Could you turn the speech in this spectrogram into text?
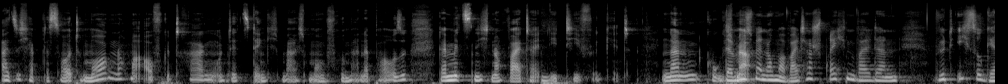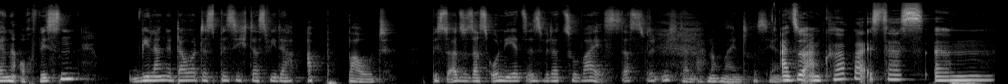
Also ich habe das heute Morgen nochmal aufgetragen und jetzt denke ich, mache ich morgen früh mal eine Pause, damit es nicht noch weiter in die Tiefe geht. Und dann gucke Da ich mal. müssen wir nochmal weitersprechen, weil dann würde ich so gerne auch wissen, wie lange dauert es, bis sich das wieder abbaut? Bis du also sagst, ohne jetzt ist wieder zu weiß. Das würde mich dann auch nochmal interessieren. Also am Körper ist das, ähm,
